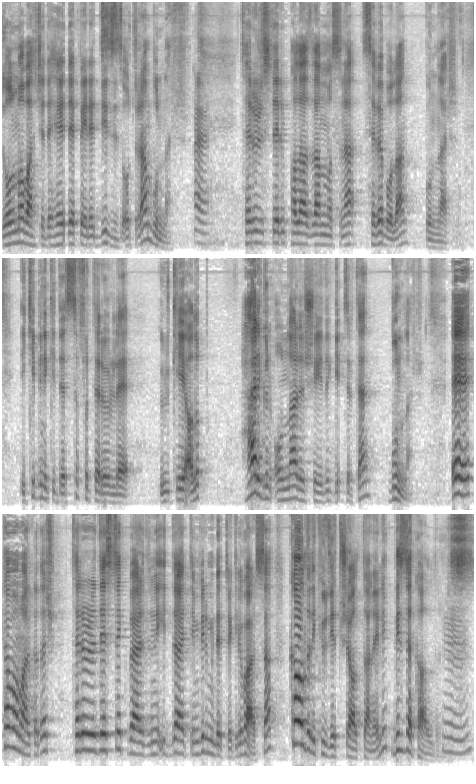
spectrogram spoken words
Dolmabahçe'de HDP ile diz diz oturan bunlar. Evet. Teröristlerin palazlanmasına sebep olan bunlar. 2002'de sıfır terörle ülkeyi alıp her gün onlarca şehidi getirten bunlar. E tamam arkadaş teröre destek verdiğini iddia ettiğin bir milletvekili varsa kaldır 276 taneli biz de kaldırırız.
